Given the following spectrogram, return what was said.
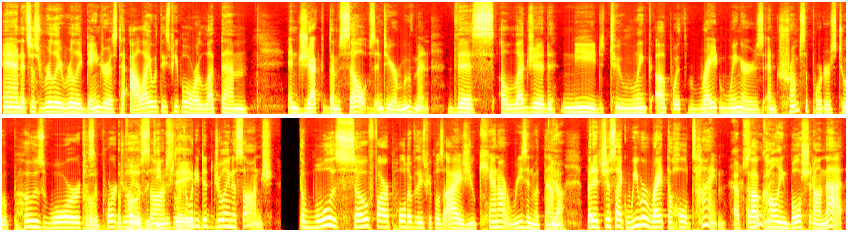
And it's just really, really dangerous to ally with these people or let them inject themselves into your movement. This alleged need to link up with right wingers and Trump supporters to oppose war, to Po- support Julian oppose the deep Assange. Look at what he did to Julian Assange. The wool is so far pulled over these people's eyes, you cannot reason with them. Yeah. But it's just like we were right the whole time about calling bullshit on that.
